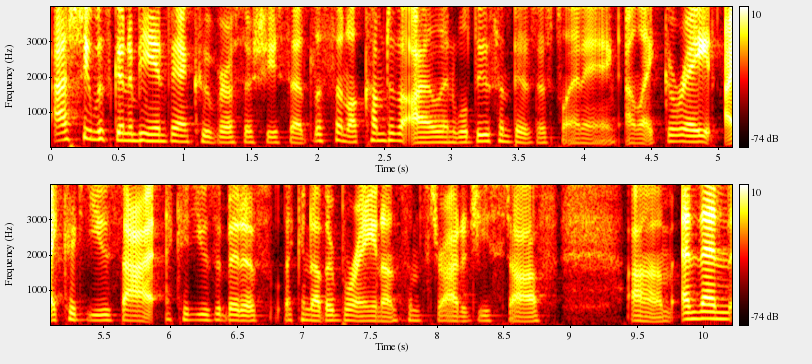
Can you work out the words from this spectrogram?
Ashley was going to be in Vancouver, so she said, "Listen, I'll come to the island. We'll do some business planning." I'm like, "Great! I could use that. I could use a bit of like another brain on some strategy stuff." Um, and then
